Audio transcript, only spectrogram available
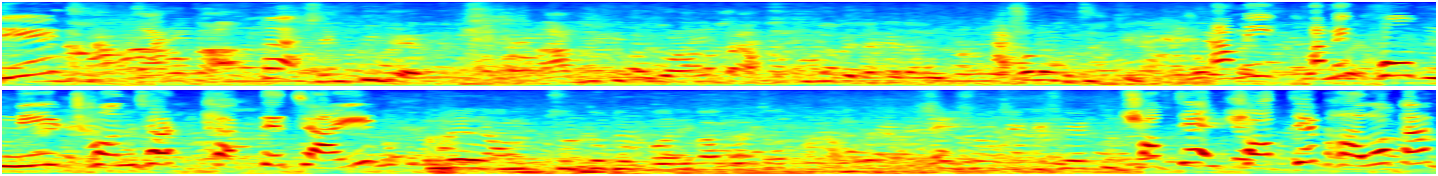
জি। হ্যাঁ। আমি আমি খুব নির্ঝঞ্ঝাট থাকতে চাই। সবচেয়ে সবচেয়ে ভালো কাজ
